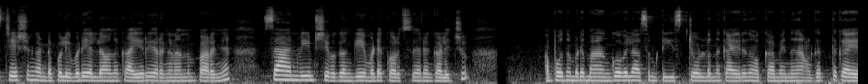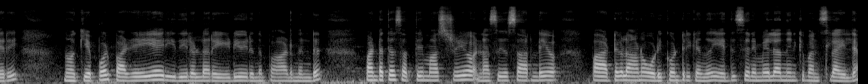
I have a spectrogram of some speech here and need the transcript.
സ്റ്റേഷൻ കണ്ടപ്പോൾ ഇവിടെയെല്ലാം ഒന്ന് കയറി ഇറങ്ങണമെന്നും പറഞ്ഞ് സാൻവിയും ശിവഗംഗയും ഇവിടെ കുറച്ച് നേരം കളിച്ചു. അപ്പോൾ നമ്മുടെ മാംഗോ വിലാസം ടീ സ്റ്റോളിലൊന്ന് കയറി നോക്കാമെന്ന് അകത്ത് കയറി നോക്കിയപ്പോൾ പഴയ രീതിയിലുള്ള റേഡിയോ ഇരുന്ന് പാടുന്നുണ്ട്. പണ്ടത്തെ സത്യ മാസ്റ്ററെയോ നസീർ സാറിന്റെയോ പാട്ടുകളാണ് ഓടിക്കൊണ്ടിരിക്കുന്നത്. ഏത് സിനിമയിലാണെന്ന് എനിക്ക് മനസ്സിലായില്ല.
